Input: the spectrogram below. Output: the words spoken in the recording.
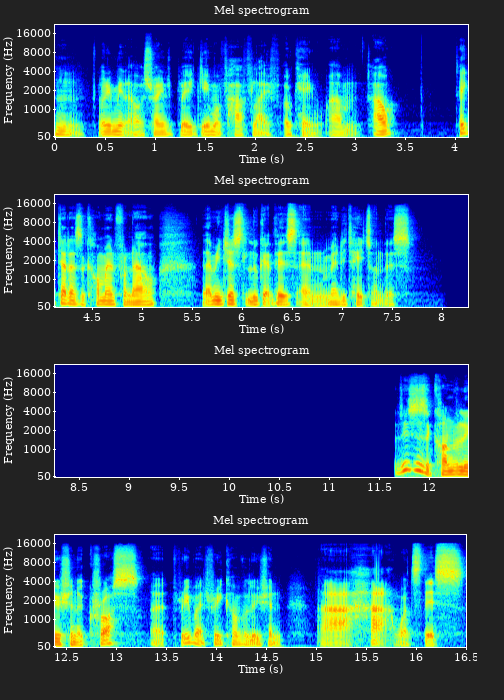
Hmm, what do you mean? I was trying to play a game of Half-Life. Okay, um, I'll take that as a comment for now. Let me just look at this and meditate on this. This is a convolution across a 3 by 3 convolution. Aha, what's this?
